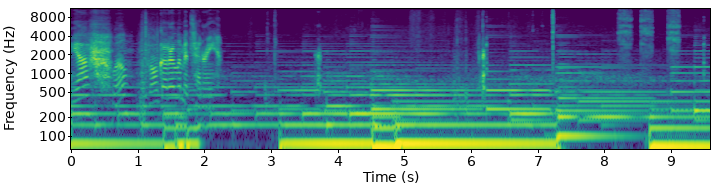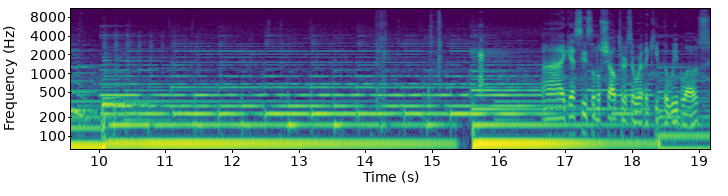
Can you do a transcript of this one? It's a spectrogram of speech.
Yeah, well, we've all got our limits, Henry. Uh, I guess these little shelters are where they keep the Webelos.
